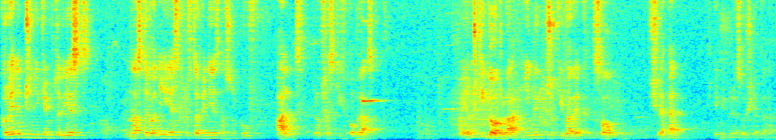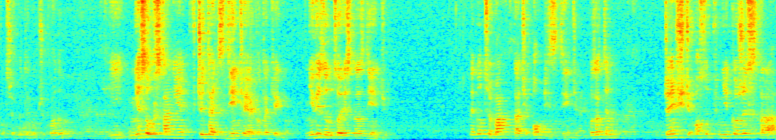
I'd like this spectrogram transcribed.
Kolejnym czynnikiem, który jest na stronie jest ustawienie znaczników alt dla wszystkich obrazków. Pajączki Google'a i innych wyszukiwarek są ślepe, mimo, że są ślepe na potrzeby tego przykładu, i nie są w stanie wczytać zdjęcia jako takiego. Nie wiedzą, co jest na zdjęciu. Dlatego trzeba dać opis zdjęcia. Poza tym część osób nie korzysta,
